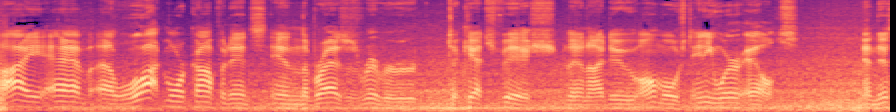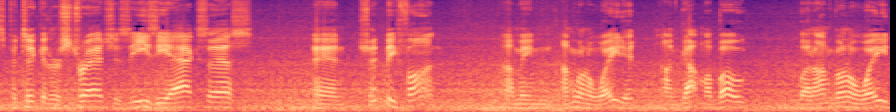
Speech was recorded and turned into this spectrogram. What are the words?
I have a lot more confidence in the Brazos River to catch fish than I do almost anywhere else. And this particular stretch is easy access and should be fun. I mean, I'm going to wade it. I've got my boat, but I'm going to wade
